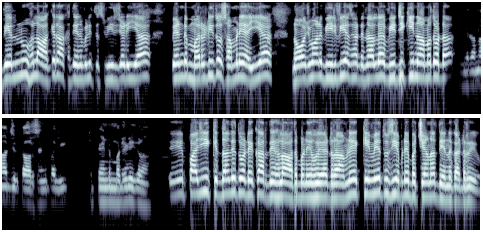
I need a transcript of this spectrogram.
ਦਿਲ ਨੂੰ ਹਿਲਾ ਕੇ ਰੱਖ ਦੇਣ ਵਾਲੀ ਤਸਵੀਰ ਜਿਹੜੀ ਆ ਪਿੰਡ ਮਰੜੀ ਤੋਂ ਸਾਹਮਣੇ ਆਈ ਆ। ਨੌਜਵਾਨ ਵੀਰ ਵੀ ਆ ਸਾਡੇ ਨਾਲ। ਵੀਰ ਜੀ, ਕੀ ਨਾਮ ਆ ਤੁਹਾਡਾ? ਮੇਰਾ ਨਾਮ ਜਗਤਾਰ ਸਿੰਘ ਭਾਜੀ ਤੇ ਪਿੰਡ ਮਰੜੀ ਕਲਾਂ। ਤੇ ਭਾਜੀ ਕਿੱਦਾਂ ਦੇ ਤੁਹਾਡੇ ਘਰ ਦੇ ਹਾਲਾਤ ਬਣੇ ਹੋਏ ਆ ਡਰਾਵਨੇ ਕਿਵੇਂ ਤੁਸੀਂ ਆਪਣੇ ਬੱਚਿਆਂ ਨਾਲ ਦਿਨ ਕੱਢ ਰਹੇ ਹੋ?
